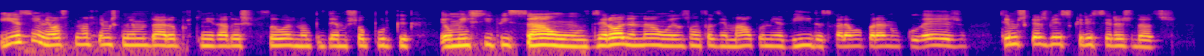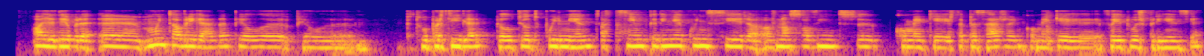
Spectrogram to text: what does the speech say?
E assim, eu acho que nós temos que mesmo dar oportunidade às pessoas, não podemos só porque é uma instituição dizer, olha, não, eles vão fazer mal para a minha vida, se calhar vou parar num colégio. Temos que às vezes querer ser ajudados. Olha, Débora, eh, muito obrigada pela, pela, tua partilha, pelo teu depoimento, assim um bocadinho a conhecer aos nossos ouvintes eh, como é que é esta passagem, como é que é, foi a tua experiência.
